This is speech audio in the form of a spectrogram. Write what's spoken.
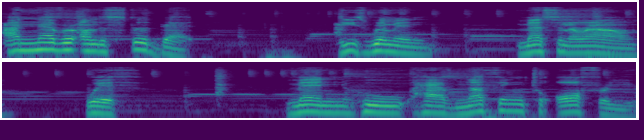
I never understood that. These women messing around with men who have nothing to offer you.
